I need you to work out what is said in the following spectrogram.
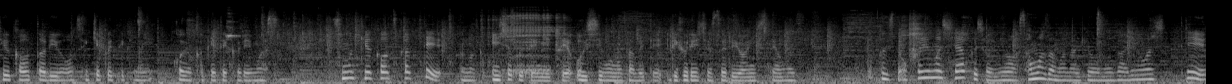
休暇を取るよう積極的に声をかけてくれます。その休暇を使ってあの飲食店に行って美味しいものを食べてリフレッシュするようにしてます。そうですね、岡山市役所にはさまざまな業務がありまして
